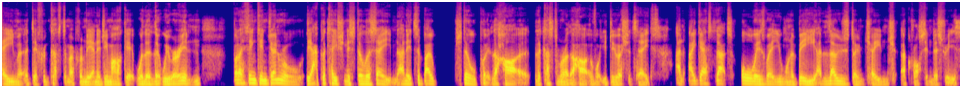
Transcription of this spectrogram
aim at a different customer from the energy market, whether that we were in. But I think in general, the application is still the same. And it's about still put the heart the customer at the heart of what you do i should say and i guess that's always where you want to be and those don't change across industries.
